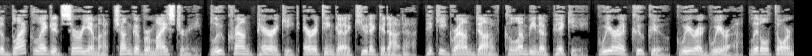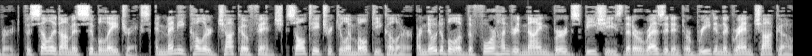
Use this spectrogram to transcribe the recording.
The black-legged seriema Chunga burmeisteri, blue-crowned parakeet Aratinga acuticaudata, picui ground dove Columbina picui, guira cuckoo Guira guira, little thornbird sibyllatrix and many colored Chaco finch Saltatricula multicolor are notable of the 409 bird species that are resident or breed in the Gran Chaco.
